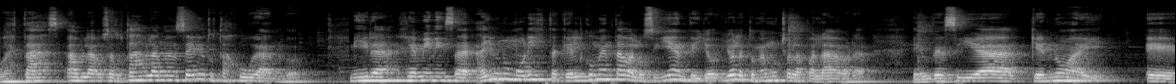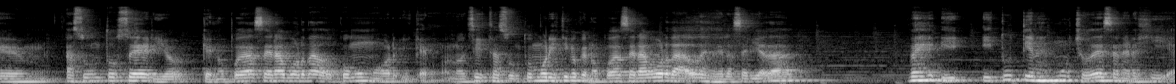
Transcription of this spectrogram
o estás hablando, o sea, tú estás hablando en serio, tú estás jugando. Mira, Géminis, hay un humorista que él comentaba lo siguiente, y yo, yo le tomé mucho la palabra. Él decía que no hay eh, asunto serio que no pueda ser abordado con humor y que no, existe asunto humorístico que no pueda ser abordado desde la seriedad. ¿Ves? Y, y tú tienes mucho de esa energía,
